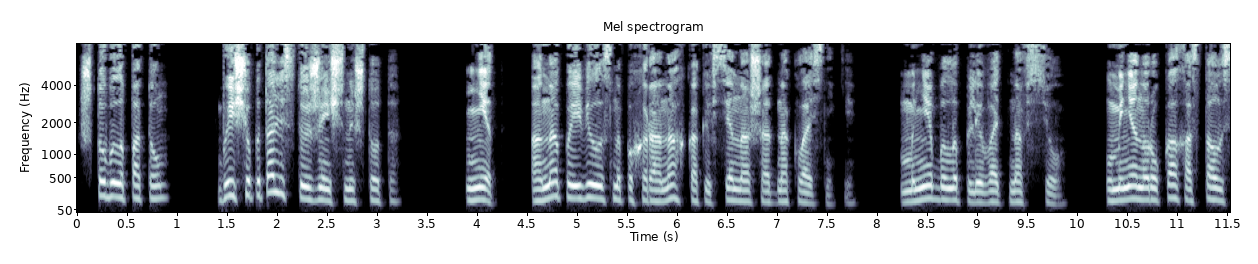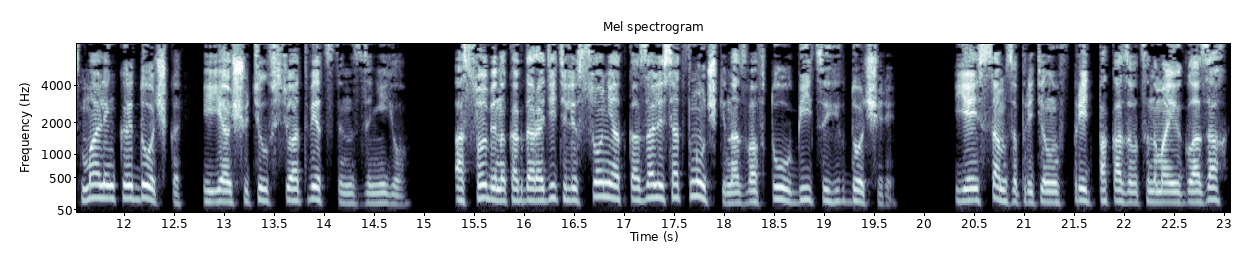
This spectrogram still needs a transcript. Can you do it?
Что было потом? Вы еще пытались с той женщиной что-то? Нет, она появилась на похоронах, как и все наши одноклассники. Мне было плевать на все. У меня на руках осталась маленькая дочка, и я ощутил всю ответственность за нее. Особенно, когда родители Сони отказались от внучки, назвав ту убийцей их дочери. Я и сам запретил им впредь показываться на моих глазах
